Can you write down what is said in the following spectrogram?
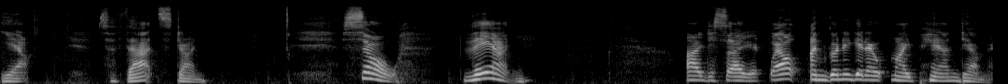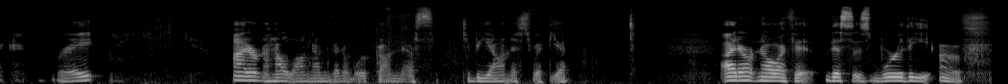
yeah, so that's done. So then I decided, well, I'm going to get out my pandemic, right? I don't know how long I'm going to work on this, to be honest with you. I don't know if it this is worthy of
